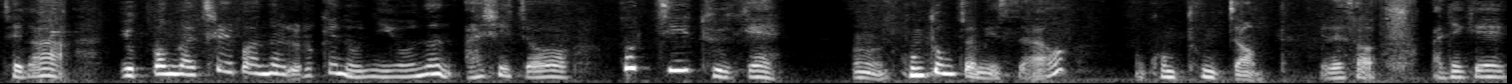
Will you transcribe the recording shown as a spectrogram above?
제가 6번과 7번을 이렇게 놓은 이유는 아시죠? 꽃이 두 개, 음, 공통점이 있어요. 음, 공통점. 그래서 만약에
